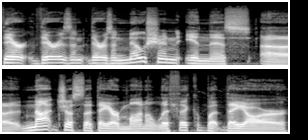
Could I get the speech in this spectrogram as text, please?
there there is a there is a notion in this uh, not just that they are monolithic, but they are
